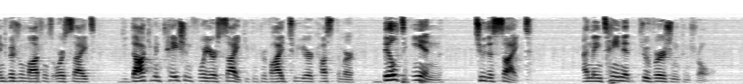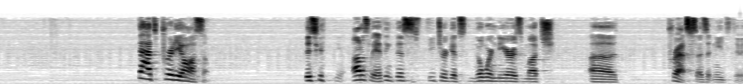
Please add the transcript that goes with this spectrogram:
Individual modules or sites, the documentation for your site you can provide to your customer built in to the site and maintain it through version control. That's pretty awesome. This, you know, honestly, I think this feature gets nowhere near as much uh, press as it needs to.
